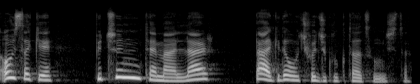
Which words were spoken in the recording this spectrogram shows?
Oysa ki bütün temeller Belki de o çocuklukta atılmıştı.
